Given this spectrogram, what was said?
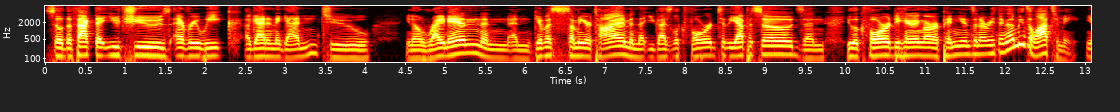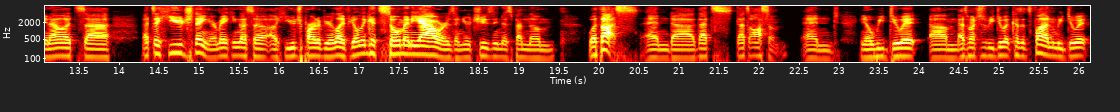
So the fact that you choose every week again and again to you know write in and and give us some of your time and that you guys look forward to the episodes and you look forward to hearing our opinions and everything. That means a lot to me you know it's uh that's a huge thing. You're making us a, a huge part of your life. You only get so many hours and you're choosing to spend them with us. And uh, that's that's awesome. And you know we do it um, as much as we do it because it's fun we do it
